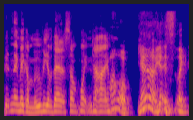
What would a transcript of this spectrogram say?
Didn't they make a movie of that at some point in time? Oh, yeah, yeah. It's like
